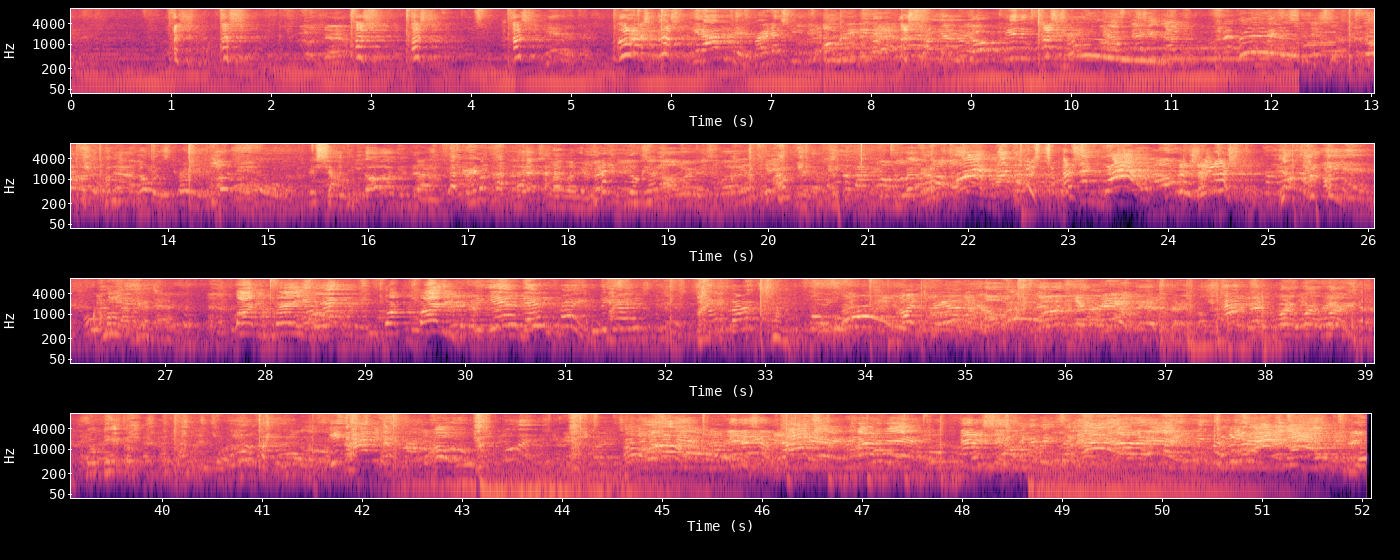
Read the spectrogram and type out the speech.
the shopping dog and the You okay? All work is what? I'm good. Come on. Body brains, fucking body. Yeah, daddy fight. We got it. Fight, fight. Fight, man. Get out of. Work, work, work. Get out of here. Oh.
